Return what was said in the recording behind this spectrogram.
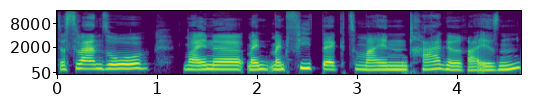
das waren so meine, mein, mein Feedback zu meinen Tragereisen.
